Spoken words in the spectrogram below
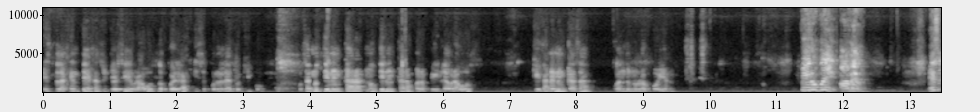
este, la gente deja su jersey de Bravos, lo cuelga y se pone a su equipo. O sea, no tienen cara, no tienen cara para pedirle a Bravos que ganen en casa cuando no lo apoyan. Pero, güey, a ver, es,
